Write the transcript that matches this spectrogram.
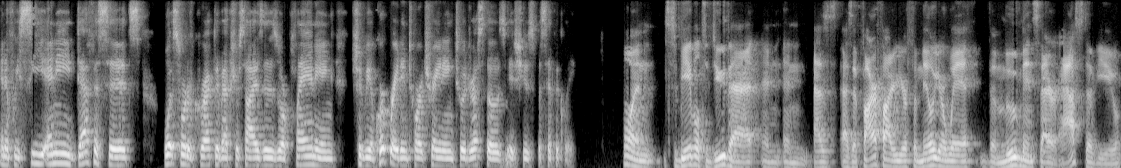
And if we see any deficits, what sort of corrective exercises or planning should we incorporate into our training to address those issues specifically? Well, and to be able to do that, and and as as a firefighter, you're familiar with the movements that are asked of you,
